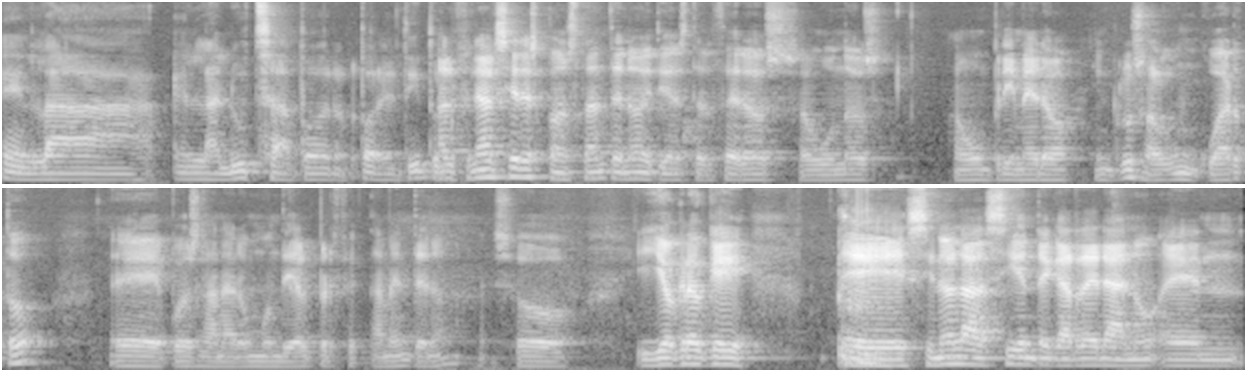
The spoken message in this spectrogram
en, la, en la lucha por, por el título. Al final, si eres constante, ¿no? Y tienes terceros, segundos, algún primero, incluso algún cuarto, eh, puedes ganar un mundial perfectamente, ¿no? Eso. Y yo creo que eh, si no en la siguiente carrera, ¿no? en,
